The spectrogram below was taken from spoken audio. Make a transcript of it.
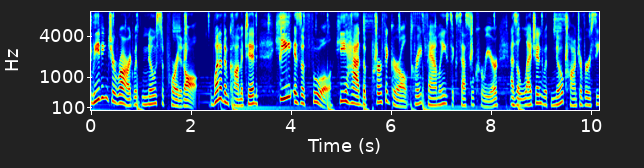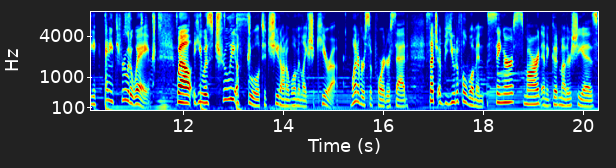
leaving Gerard with no support at all. One of them commented, He is a fool. He had the perfect girl, great family, successful career, as a legend with no controversy, and he threw it away. Well, he was truly a fool to cheat on a woman like Shakira. One of her supporters said, Such a beautiful woman, singer, smart, and a good mother she is.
